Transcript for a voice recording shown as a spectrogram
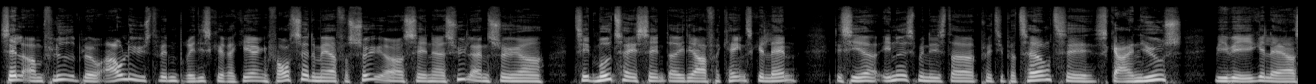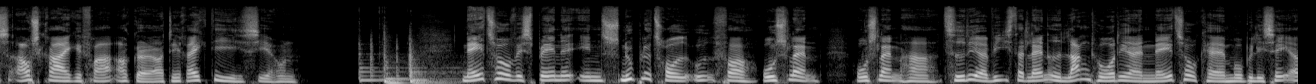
Selvom flyet blev aflyst, vil den britiske regering fortsætte med at forsøge at sende asylansøgere til et modtagscenter i det afrikanske land. Det siger indrigsminister Priti Patel til Sky News. Vi vil ikke lade os afskrække fra at gøre det rigtige, siger hun. NATO vil spænde en snubletråd ud for Rusland. Rusland har tidligere vist, at landet langt hurtigere end NATO kan mobilisere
